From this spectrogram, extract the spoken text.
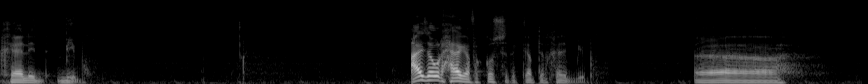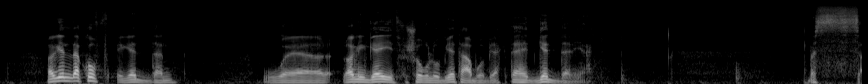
خالد بيبو عايز أقول حاجة في قصة الكابتن خالد بيبو آه الراجل ده كفء جدا. وراجل جيد في شغله بيتعب وبيجتهد جدا يعني. بس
